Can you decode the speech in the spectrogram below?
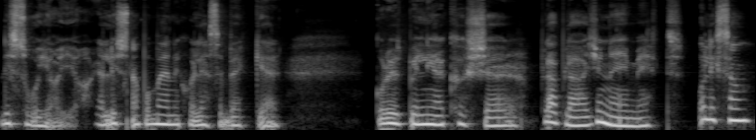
Det är så jag gör. Jag lyssnar på människor, läser böcker, går utbildningar, kurser, bla bla, you name it. Och liksom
